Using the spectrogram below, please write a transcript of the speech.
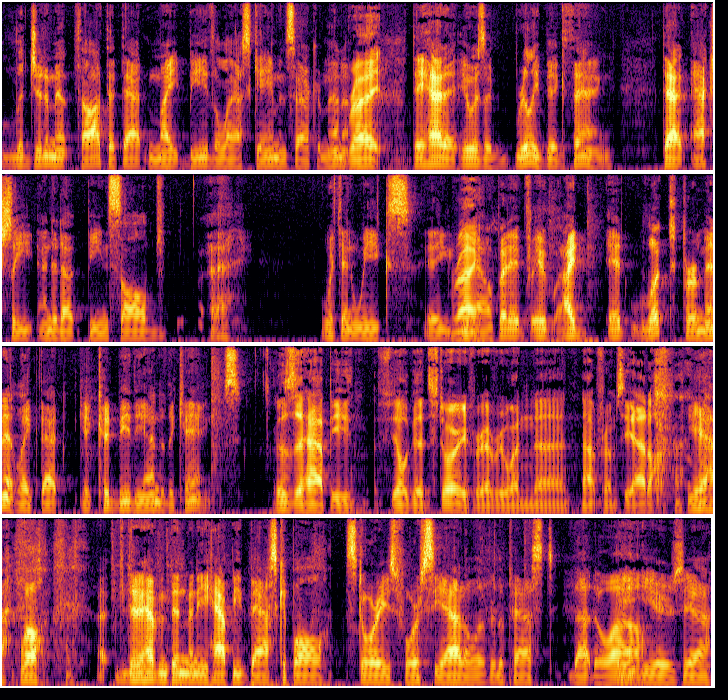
legitimate thought that that might be the last game in Sacramento. Right, They had a it was a really big thing that actually ended up being solved uh, within weeks. uh, you Right. know. But it it I it looked for a minute like that it could be the end of the Kings. It is a happy, feel-good story for everyone uh, not from Seattle. Yeah, well, uh, there haven't been many happy basketball stories for Seattle over the past not a eight years. Yeah,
